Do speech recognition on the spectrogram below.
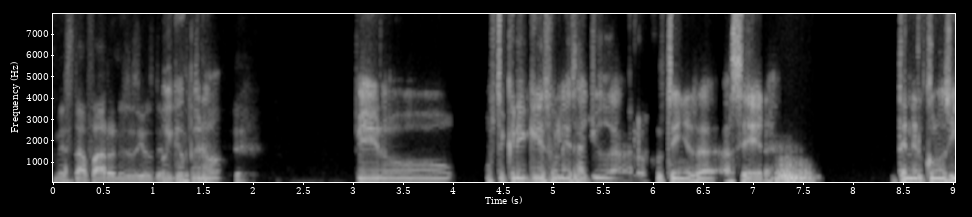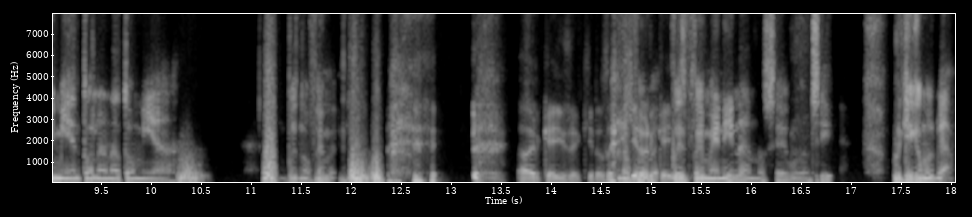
me estafaron esos hijos de Oiga, puta. pero, pero, ¿usted cree que eso les ayuda a los costeños a a hacer, tener conocimiento a la anatomía? Pues no, fem- A ver qué dice, quiero, saber- no quiero fem- ver qué pues dice. femenina, no sé, weón, sí. Porque digamos, vea,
